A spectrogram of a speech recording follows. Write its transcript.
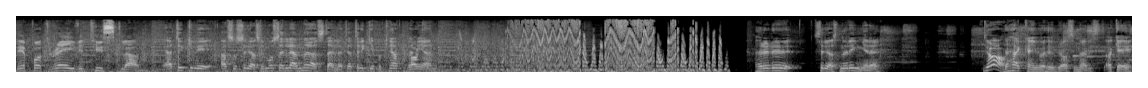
Det är på ett rave i Tyskland. Jag tycker vi, alltså seriöst, vi måste lämna det här stället. Jag trycker på knappen Okej. igen. Hörru du, seriöst, nu ringer det. Ja, Det här kan ju vara hur bra som helst. Okej.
